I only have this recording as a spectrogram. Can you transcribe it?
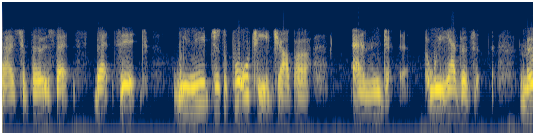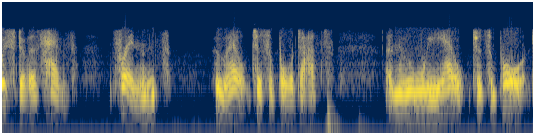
I suppose that's that's it. We need to support each other, and we have, a, most of us have friends who help to support us and whom we help to support.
